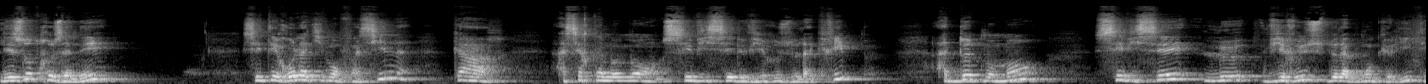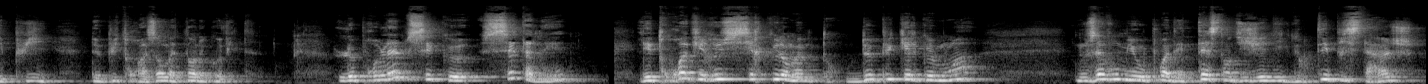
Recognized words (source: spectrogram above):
Les autres années, c'était relativement facile car à certains moments sévissait le virus de la grippe, à d'autres moments sévissait le virus de la bronchiolite et puis depuis trois ans maintenant le Covid. Le problème c'est que cette année, les trois virus circulent en même temps. Depuis quelques mois, nous avons mis au point des tests antigéniques de dépistage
